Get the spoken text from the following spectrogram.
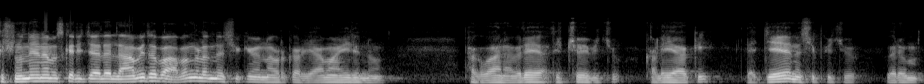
കൃഷ്ണനെ നമസ്കരിച്ചാൽ എല്ലാവിധ പാപങ്ങളും നശിക്കുമെന്ന് അവർക്കറിയാമായിരുന്നു. ഭഗവാൻ അവരെ അധിക്ഷേപിച്ചു കളിയാക്കി ലജ്ജയെ നശിപ്പിച്ചു. വെറും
